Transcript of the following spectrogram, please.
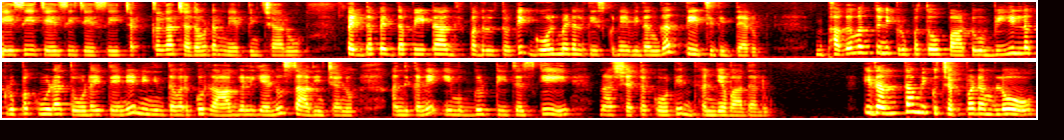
చేసి చేసి చేసి చక్కగా చదవటం నేర్పించారు. పెద్ద పెద్ద పీఠాధిపతులతోటి గోల్డ్ మెడల్ తీసుకునే విధంగా తీర్చిదిద్దారు. భగవంతుని కృపతో పాటు వీళ్ళ కృప కూడా తోడైతేనే నేను ఇంతవరకు రాగలిగాను సాధించాను. అందుకనే ఈ ముగ్గురు టీచర్స్కి నా శతకోటి ధన్యవాదాలు. ఇదంతా మీకు చెప్పడంలో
